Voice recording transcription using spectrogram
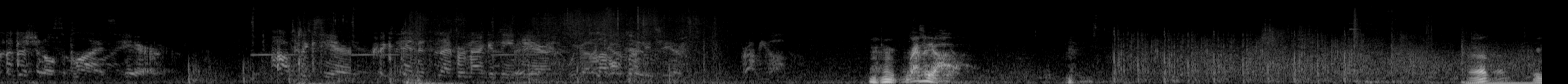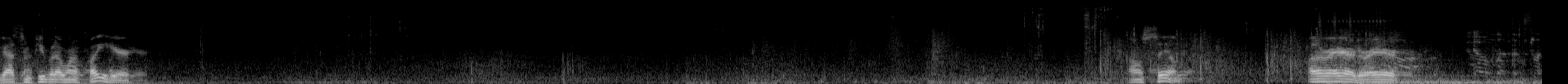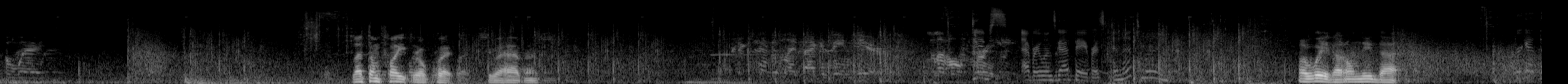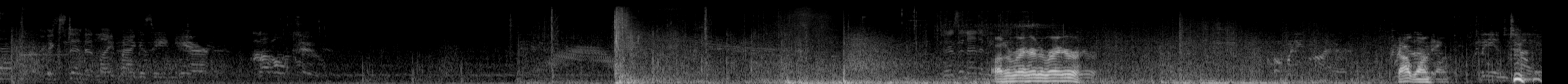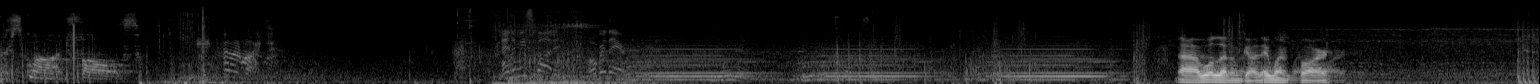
Additional supplies here. Optics here. Extended sniper magazine here. We got Level two. package here. Rápido. Ravia. Yep. We got some people that want to fight here. I don't see them. Oh, they're right here. They're right here. Don't let them slip away. Let them fight real quick. See what happens. Extended light magazine here. Level Dibs. three. Everyone's got favorites, and that's mine. Oh wait, I don't need that. There's an enemy. Oh, they're right here. They're right here. Got one. The entire squad falls. Thermite. Enemy spotted. Over there. Uh, we'll let them go. They went far.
